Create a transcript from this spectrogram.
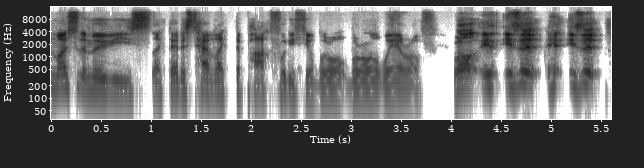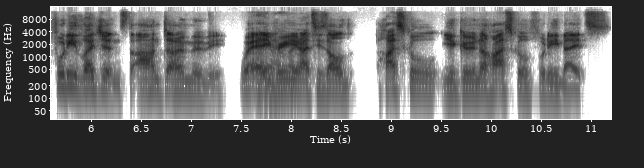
most of the movies, like they just have like the park footy field we're all, we're all aware of. Well, is, is it is it Footy Legends, the Anh Do movie, where he Yeah, like- reunites his old high school Yagoona high school footy mates,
